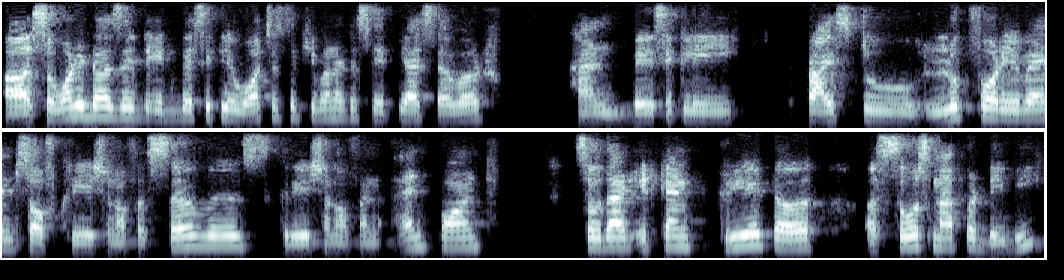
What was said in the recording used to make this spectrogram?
Uh, so what it does, it, it basically watches the Kubernetes API server and basically tries to look for events of creation of a service, creation of an endpoint, so that it can create a, a source mapper DB.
